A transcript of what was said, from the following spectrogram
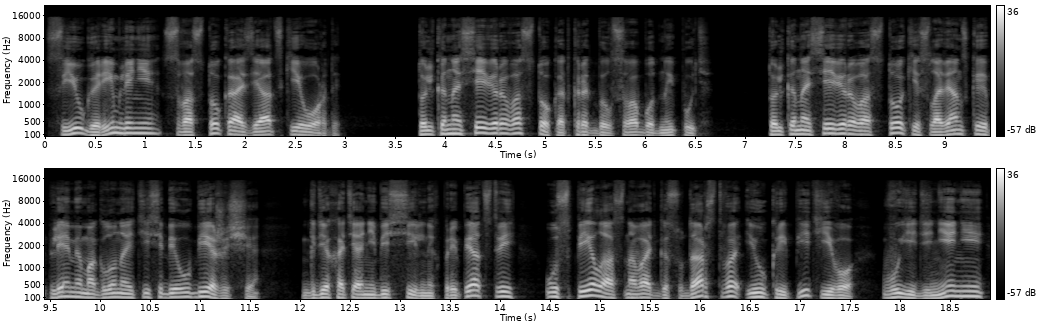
с юга римляне, с востока азиатские орды. Только на северо-восток открыт был свободный путь. Только на северо-востоке славянское племя могло найти себе убежище, где, хотя не без сильных препятствий, успело основать государство и укрепить его в уединении,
